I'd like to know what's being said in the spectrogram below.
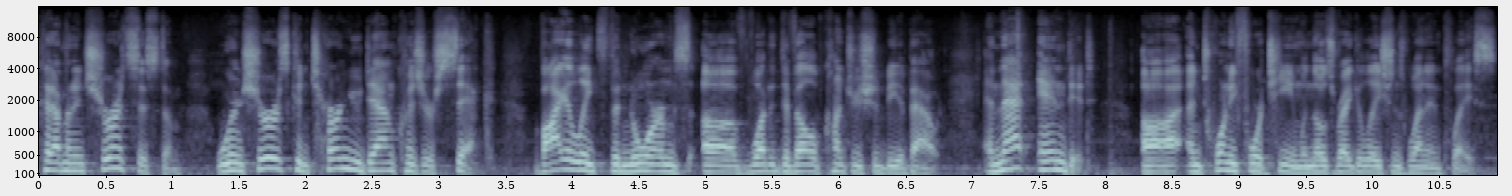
could have an insurance system where insurers can turn you down because you're sick violates the norms of what a developed country should be about. And that ended uh, in 2014 when those regulations went in place.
